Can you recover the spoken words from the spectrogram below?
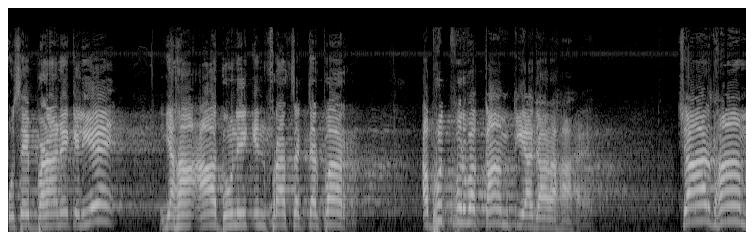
उसे बढ़ाने के लिए यहाँ आधुनिक इंफ्रास्ट्रक्चर पर अभूतपूर्व काम किया जा रहा है। चार धाम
